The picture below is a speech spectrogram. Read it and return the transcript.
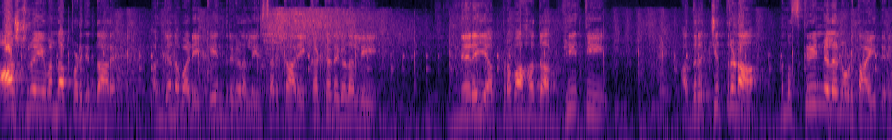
ಆಶ್ರಯವನ್ನ ಪಡೆದಿದ್ದಾರೆ. ಅಂಗನವಾಡಿ ಕೇಂದ್ರಗಳಲ್ಲಿ, ಸರ್ಕಾರಿ ಕಟ್ಟಡಗಳಲ್ಲಿ ನೆರೆಯ ಪ್ರವಾಹದ ಭೀತಿ. ಅದರ ಚಿತ್ರಣ ನಮ್ಮ ಸ್ಕ್ರೀನ್ ಮೇಲೆ ನೋಡ್ತಾ ಇದ್ದೀರಿ.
